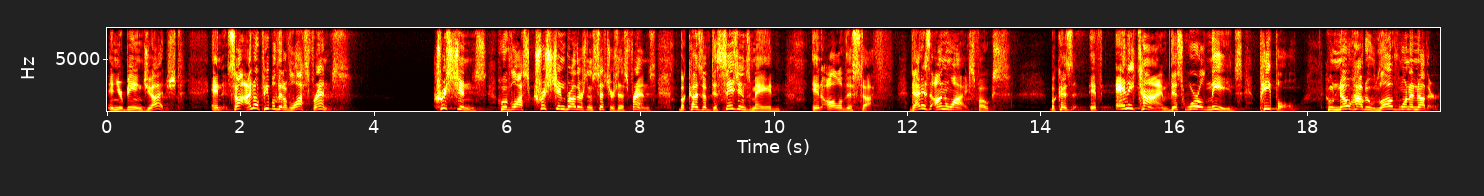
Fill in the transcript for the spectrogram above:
and you're being judged. And so I know people that have lost friends Christians who have lost Christian brothers and sisters as friends because of decisions made in all of this stuff. That is unwise, folks. Because if any time this world needs people who know how to love one another,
